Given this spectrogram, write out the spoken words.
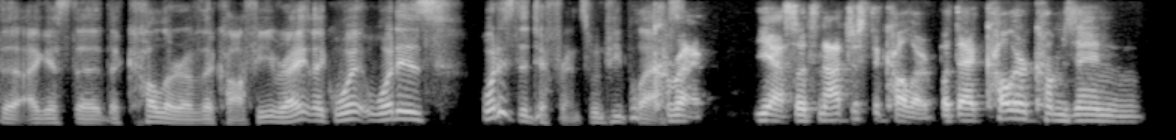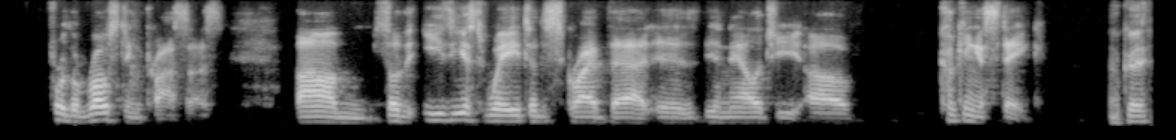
the I guess the the color of the coffee, right? Like what what is what is the difference when people ask? Correct. Yeah, so it's not just the color, but that color comes in for the roasting process. Um, so the easiest way to describe that is the analogy of cooking a steak. Okay.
